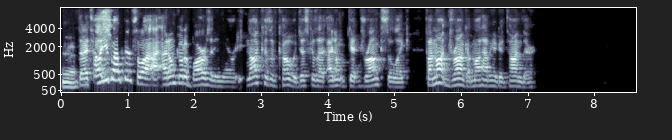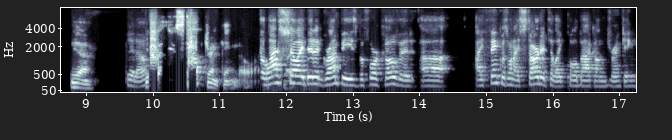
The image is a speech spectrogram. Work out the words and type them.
yeah, Did I tell you about this? Well, I, I don't go to bars anymore, not because of COVID, just because I, I don't get drunk. So like, if I'm not drunk, I'm not having a good time there. yeah. You know. You stop drinking though. The last show I did at Grumpy's before COVID, uh, I think was when I started to like pull back on drinking,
